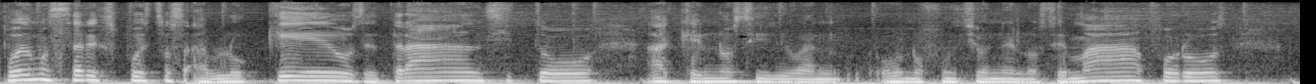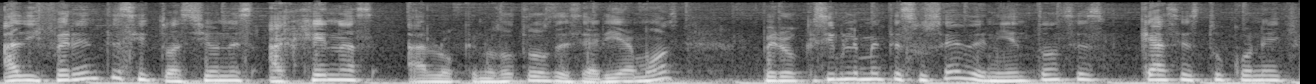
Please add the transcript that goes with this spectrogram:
podemos estar expuestos a bloqueos de tránsito, a que no sirvan o no funcionen los semáforos, a diferentes situaciones ajenas a lo que nosotros desearíamos, pero que simplemente suceden. Y entonces, ¿qué haces tú con ello?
